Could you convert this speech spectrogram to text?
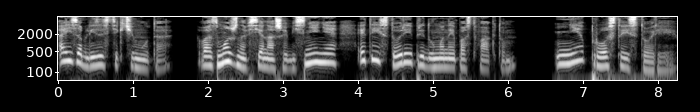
а из-за близости к чему-то. Возможно, все наши объяснения – это истории, придуманные постфактум. Не просто истории.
